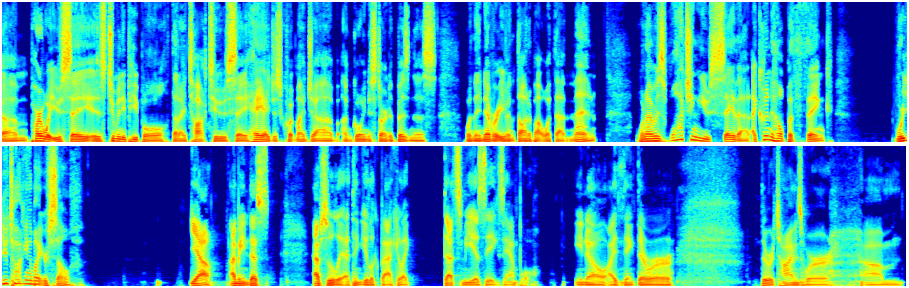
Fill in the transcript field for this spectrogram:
um, part of what you say is too many people that I talk to say, "Hey, I just quit my job. I'm going to start a business," when they never even thought about what that meant. When I was watching you say that, I couldn't help but think, were you talking about yourself? Yeah, I mean that's absolutely. I think you look back, you're like, that's me as the example. You know, I think there were there were times where um,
